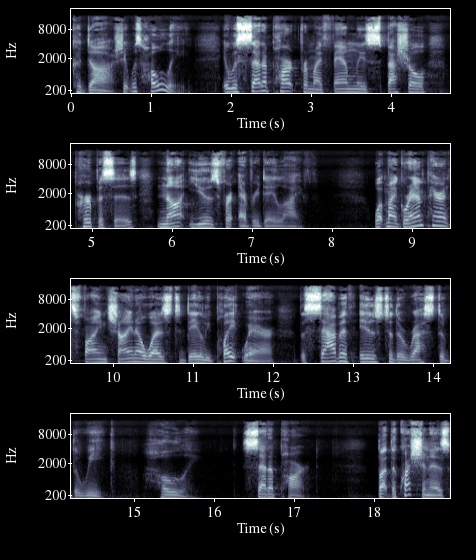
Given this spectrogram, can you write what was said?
kadosh. It was holy. It was set apart for my family's special purposes, not used for everyday life. What my grandparents fine china was to daily plateware, the Sabbath is to the rest of the week holy, set apart. But the question is,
